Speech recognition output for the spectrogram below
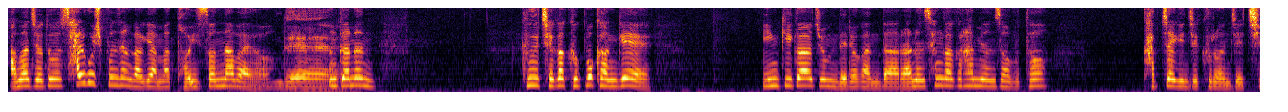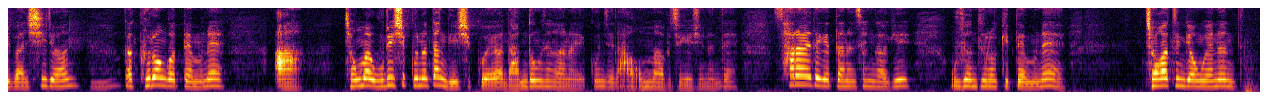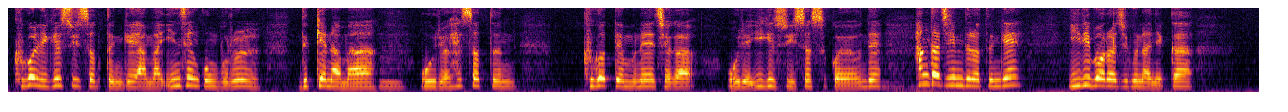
아마 저도 살고 싶은 생각이 아마 더 있었나 봐요. 네. 그러니까는 그 제가 극복한 게 인기가 좀 내려간다라는 생각을 하면서부터 갑자기 이제 그런 이제 집안 시련, 그러니까 그런 것 때문에 아 정말 우리 식구는 딱 네 식구예요. 남동생 하나 있고 이제 나 엄마 아버지 계시는데 살아야 되겠다는 생각이 우선 들었기 때문에 저 같은 경우에는 그걸 이길 수 있었던 게 아마 인생 공부를 늦게나마 오히려 했었던 그것 때문에 제가 오히려 이길 수 있었을 거예요. 근데 한 가지 힘들었던 게 일이 벌어지고 나니까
